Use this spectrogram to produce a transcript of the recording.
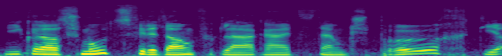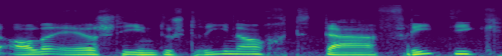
Nikolaus Schmutz, vielen Dank für die Gelegenheit zu diesem Gespräch. Die allererste Industrienacht, der Freitag.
